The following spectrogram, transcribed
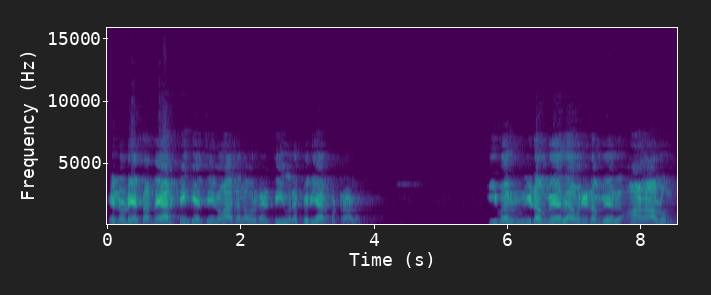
என்னுடைய தந்தையார் டி கே சீனிவாசன் அவர்கள் தீவிர பெரியார் பற்றாளர். இவரிடம் வேறு அவரிடம் வேறு. ஆனாலும்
